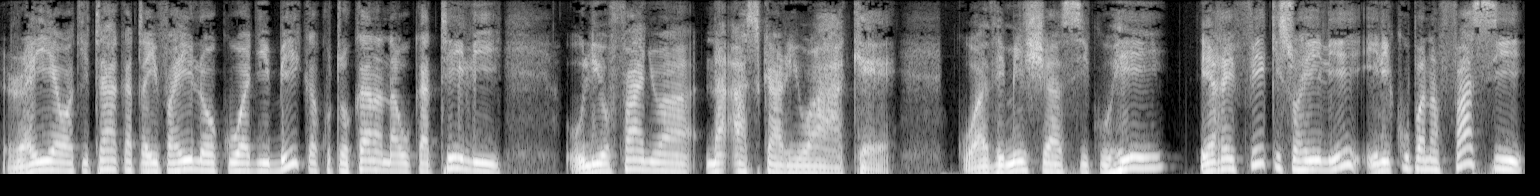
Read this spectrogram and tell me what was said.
raia wakitaka taifa hilo kuwajibika kutokana na ukatili uliofanywa na askari wake. Kuadhimisha siku hii, RFI Kiswahili ilikupa nafasi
